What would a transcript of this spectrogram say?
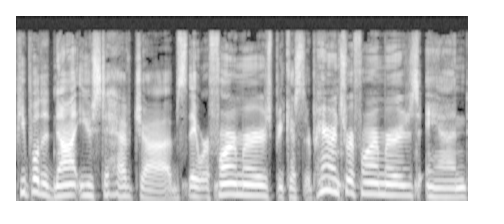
people did not used to have jobs. They were farmers because their parents were farmers, and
